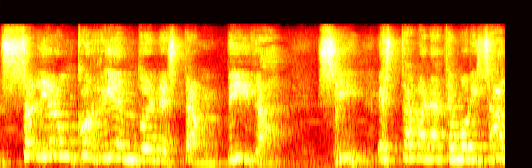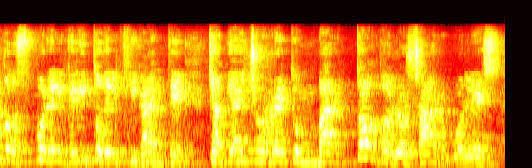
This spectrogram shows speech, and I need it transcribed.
salieron corriendo en estampida. Sí, estaban atemorizados por el grito del gigante que había hecho retumbar todos los árboles.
